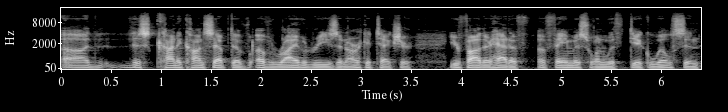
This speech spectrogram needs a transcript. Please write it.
uh, this kind of concept of, of rivalries in architecture. Your father had a, a, famous one with Dick Wilson.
